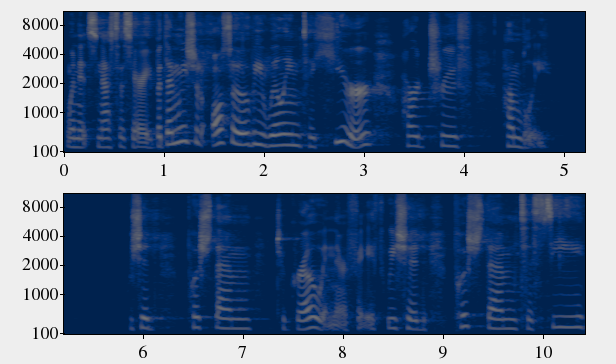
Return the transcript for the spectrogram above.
when it's necessary. But then we should also be willing to hear hard truth humbly. We should push them to grow in their faith. We should push them to see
